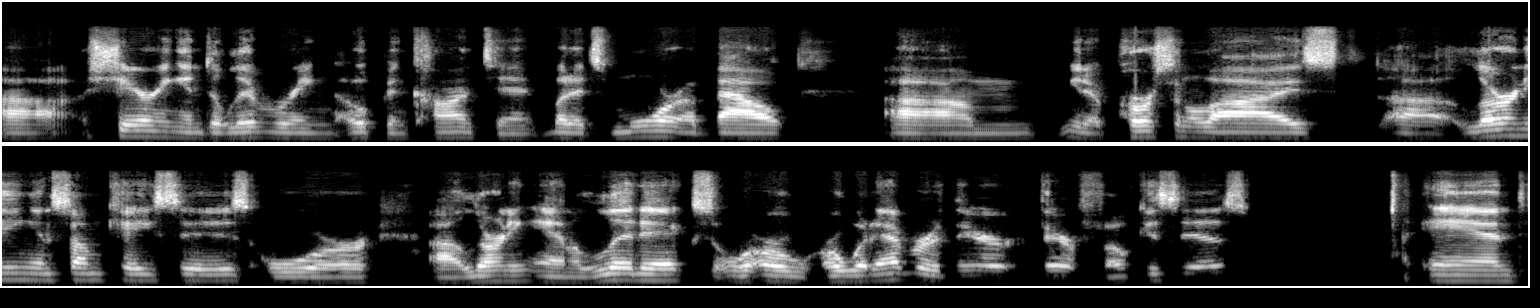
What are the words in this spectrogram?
uh, sharing and delivering open content, but it's more about um, you know personalized uh, learning in some cases, or uh, learning analytics, or, or, or whatever their their focus is. And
